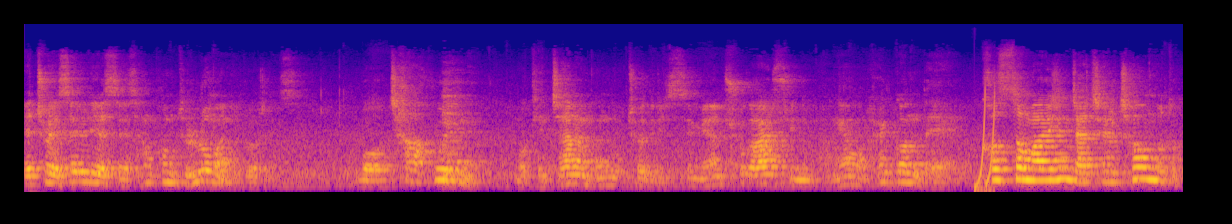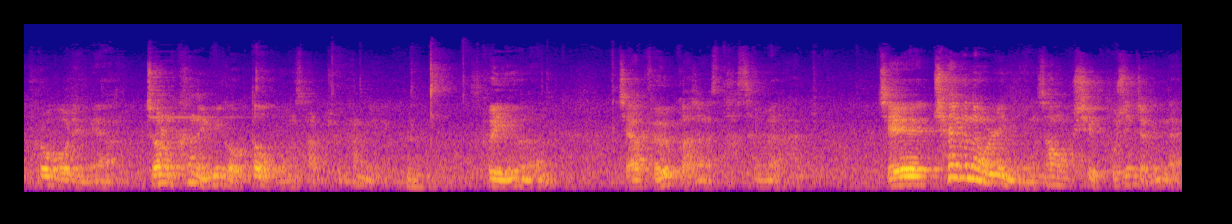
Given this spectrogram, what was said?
애초에 셀리어스의 상품들로만 이루어져 있어요. 뭐 차후에는 뭐 괜찮은 공급처들이 있으면 추가할 수 있는 방향으로 할 건데 커스터마이징 자체를 처음부터 풀어버리면 저는 큰 의미가 없다고 보는 사람 중 한 명이에요. 그 이유는 제가 교육 과정에서 다 설명을 할게요. 제 최근에 올린 영상 혹시 보신 적 있나요?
